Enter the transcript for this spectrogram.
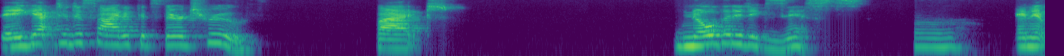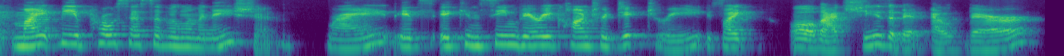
they get to decide if it's their truth but know that it exists mm. And it might be a process of elimination right? It's it can seem very contradictory. It's like, oh, that she's a bit out there.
